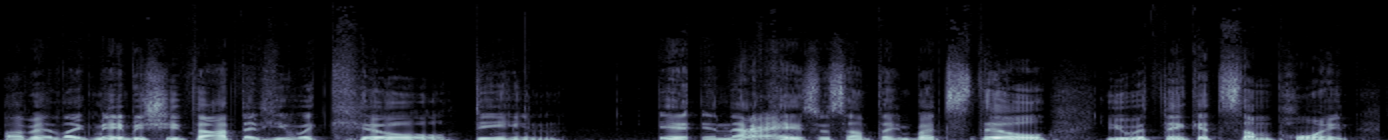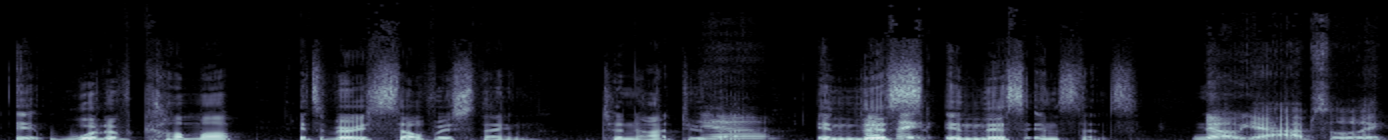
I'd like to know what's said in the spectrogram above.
of it. Like maybe she thought that he would kill Dean in, in that Right. case or something. But still, you would think at some point it would have come up. It's a very selfish thing to not do Yeah. that in this think- in this instance. No, yeah, absolutely.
